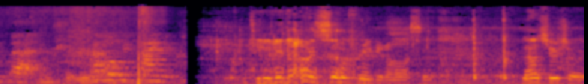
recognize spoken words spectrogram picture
You bet. I'm sure you I hope you find your Dude, that was so freaking awesome. Now it's your choice.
